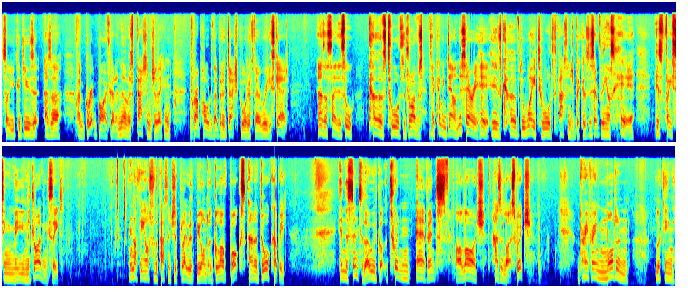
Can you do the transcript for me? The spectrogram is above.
So you could use it as a, a grip bar if you've got a nervous passenger. They can grab hold of that bit of dashboard if they're really scared. As I say, this all curves towards the driver. So coming down, this area here is curved away towards the passenger because this everything else here is facing me in the driving seat. Nothing else for the passenger to play with beyond a glove box and a door cubby. In the centre though, we've got the twin air vents, our large hazard light switch, very, very modern looking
